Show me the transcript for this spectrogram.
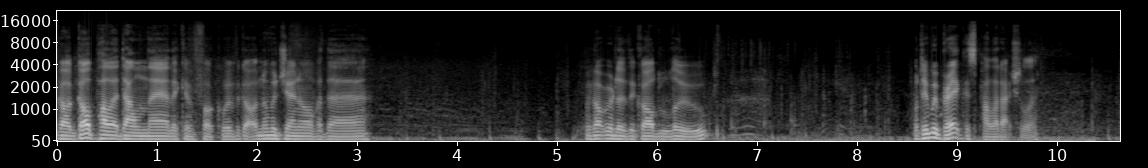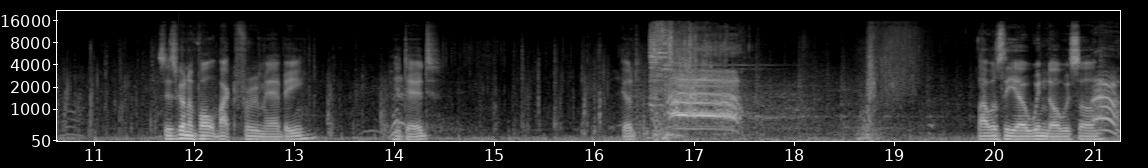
Got a god pallet down there they can fuck with. We've got another gen over there. We got rid of the god loop. Or did we break this pallet actually? So he's gonna vault back through maybe. He did. Good. That was the uh, window we saw.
